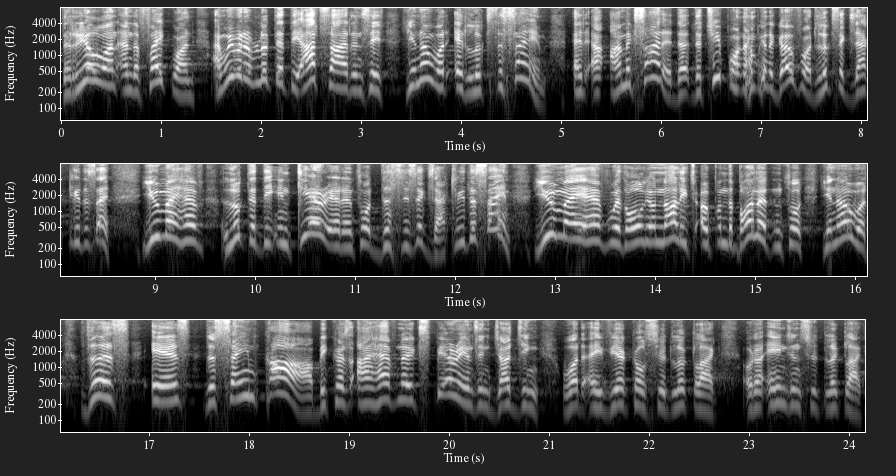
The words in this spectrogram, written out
the real one and the fake one, and we would have looked at the outside and said, you know what, it looks the same. And uh, I'm excited. The, the cheap one, I'm going to go for it. It looks exactly the same. You may have looked at the interior and thought, this is exactly the same. You may have, with all your knowledge, opened the bonnet and thought, you know what, this is the same car because I have no experience in judging what a vehicle should look like or an engine should look like.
